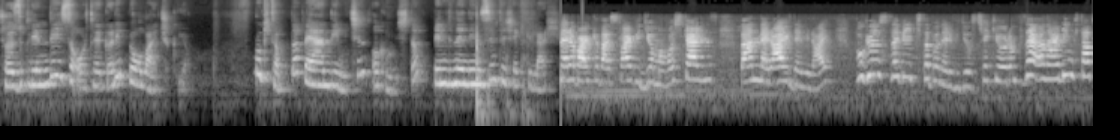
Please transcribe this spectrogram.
Çözdüklerinde ise ortaya garip bir olay çıkıyor. Bu kitabı da beğendiğim için okumuştum. Beni dinlediğiniz için teşekkürler. Merhaba arkadaşlar, videoma hoş geldiniz. Ben Meral Demiray. Bugün size bir kitap öneri videosu çekiyorum. Size önerdiğim kitap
